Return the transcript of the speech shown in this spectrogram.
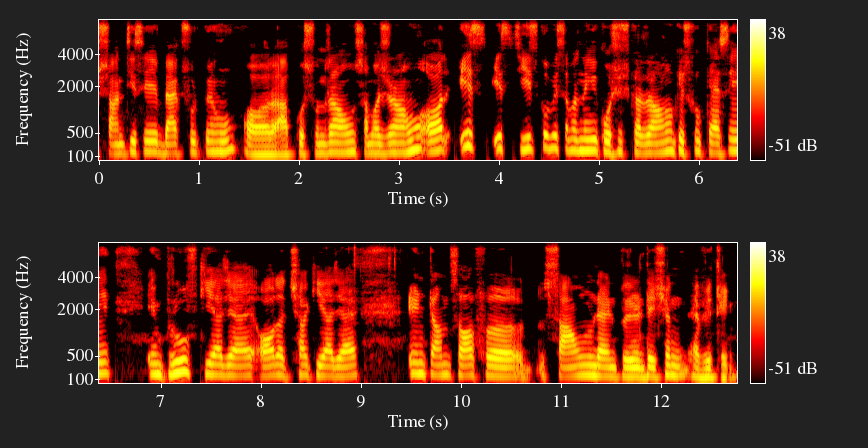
शांति से बैक फुट पे हूँ और आपको सुन रहा हूँ समझ रहा हूँ और इस इस चीज़ को भी समझने की कोशिश कर रहा हूँ कि इसको कैसे इम्प्रूव किया जाए और अच्छा किया जाए in terms of sound and presentation everything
